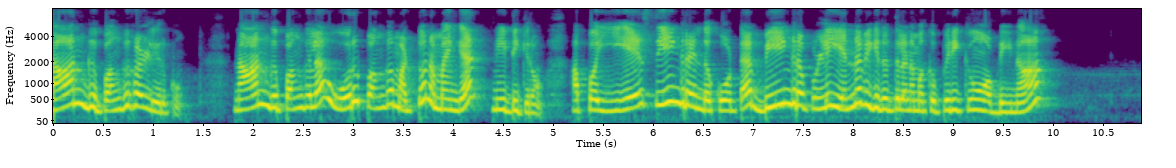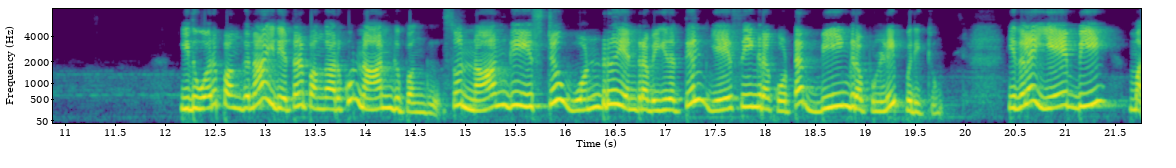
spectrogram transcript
நான்கு பங்குகள் இருக்கும். நான்கு பங்கில் ஒரு பங்கை மட்டும் நம்ம இங்கே நீட்டிக்கிறோம். அப்போ ஏசிங்கிற இந்த கோட்டை பிங்கிற புள்ளி என்ன விகிதத்தில் நமக்கு பிரிக்கும் அப்படின்னா இது ஒரு பங்குனா இது எத்தனை பங்காக இருக்கும்? நான்கு பங்கு. ஸோ நான்கு இஸ்டு ஒன்று என்ற விகிதத்தில் ஏசிங்கிற கோட்டை பிங்கிற புள்ளி பிரிக்கும். இதில் ஏபி ம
